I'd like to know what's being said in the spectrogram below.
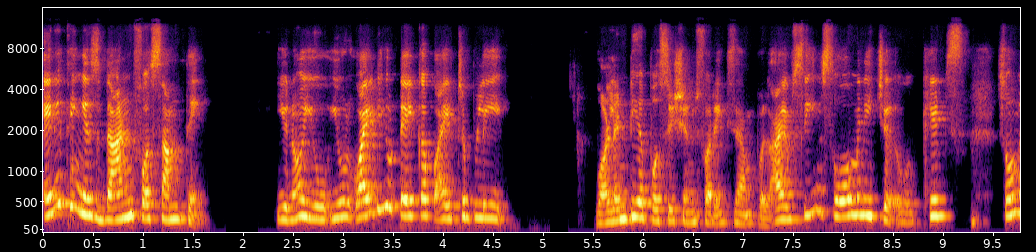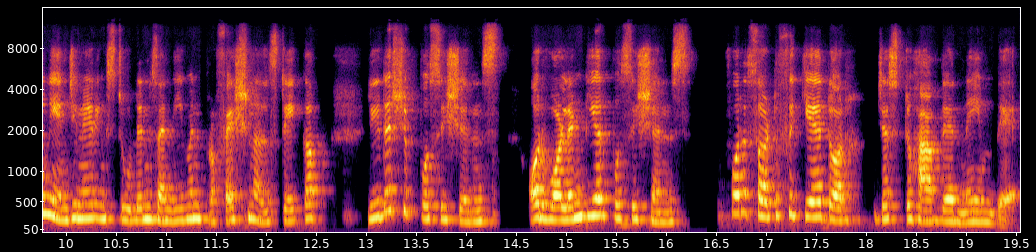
anything is done for something. You know, you, you why do you take up IEEE volunteer positions, for example. I've seen so many kids, so many engineering students, and even professionals take up leadership positions or volunteer positions for a certificate or just to have their name there.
